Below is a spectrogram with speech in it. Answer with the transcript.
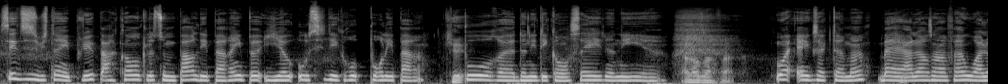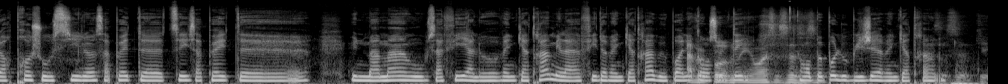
C'est 18 ans et plus. Par contre, là, tu me parles des parents. Il, peut- il y a aussi des groupes pour les parents. Pour euh, donner des conseils, donner... euh, À leurs enfants. Ouais, exactement. Ben, à leurs enfants ou à leurs proches aussi. Là. Ça peut être, euh, tu sais, ça peut être euh, une maman où sa fille elle a 24 ans, mais la fille de 24 ans elle veut pas aller Elle veut pas consulter. venir, ouais, c'est ça, c'est On ça. peut pas l'obliger à 24 ans. là. C'est ça, ok.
